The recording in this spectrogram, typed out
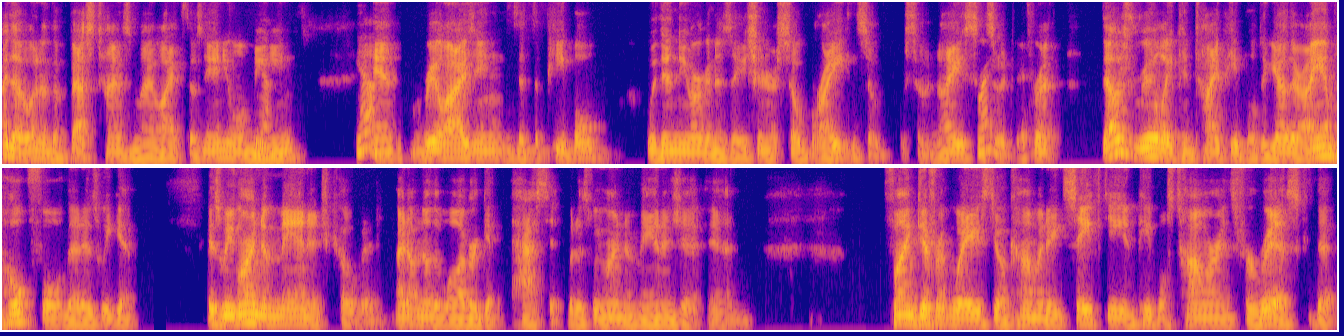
I thought one of the best times in my life, those annual meetings. Yeah. yeah. And realizing that the people within the organization are so bright and so so nice right. and so different those really can tie people together. I am hopeful that as we get, as we learn to manage COVID, I don't know that we'll ever get past it, but as we learn to manage it and find different ways to accommodate safety and people's tolerance for risk, that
